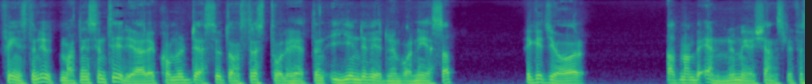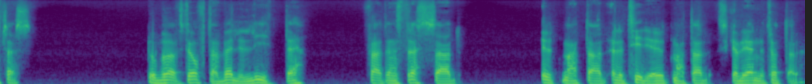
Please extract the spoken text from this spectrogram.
Finns det en utmattning sedan tidigare kommer dessutom stresståligheten i individen att vara nedsatt, vilket gör att man blir ännu mer känslig för stress. Då behövs det ofta väldigt lite för att en stressad, utmattad eller tidigare utmattad ska bli ännu tröttare.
